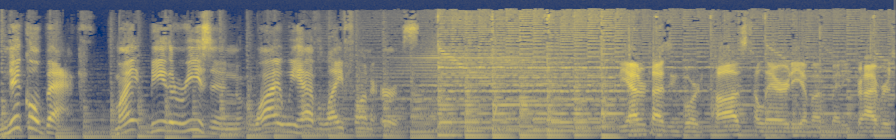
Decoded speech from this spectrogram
Nickelback might be the reason why we have life on Earth. The advertising board caused hilarity among many drivers.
